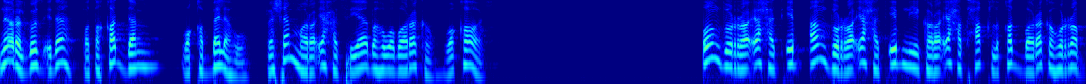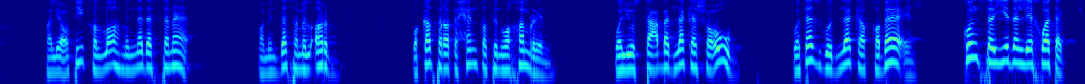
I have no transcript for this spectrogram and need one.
نقرأ الجزء ده. فتقدم وقبله فشم رائحة ثيابه وباركه وقال انظر رائحة اب انظر رائحة ابني كرائحة حقل قد باركه الرب فليعطيك الله من ندى السماء ومن دسم الأرض وكثرة حنطة وخمر. وليستعبد لك شعوب وتسجد لك قبائل. كن سيدا لإخوتك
